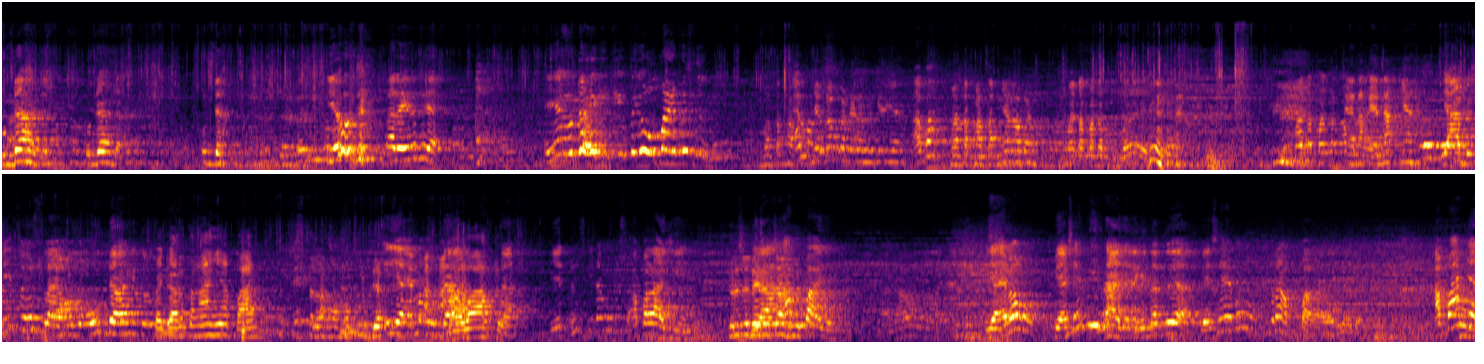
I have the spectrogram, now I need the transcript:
udah aja, udah dah. Udah. Ya udah, ada itu ya. Ya udah, bingung main terus. Mantap-mantapnya kapan dengan mikirnya? Apa? Mantap-mantapnya kapan? Mantap-mantap gimana ya? mantap-mantap? Enak-enaknya ya abis itu setelah ngomong udah gitu Pegang tengahnya, Pan. setelah ngomong udah. iya emang udah Bawah tuh. udah ya terus kita mau apa lagi Terus udah ya dicabut. apa aja ya emang biasanya bisa jadi kita tuh ya biasanya emang berapa kalau gitu apanya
